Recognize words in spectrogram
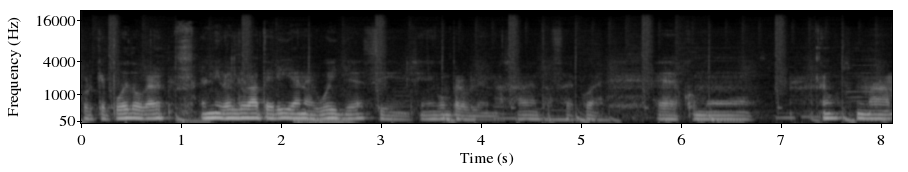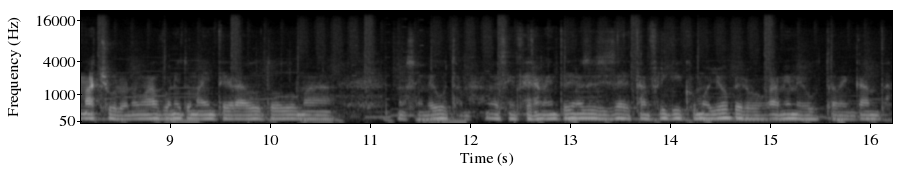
porque puedo ver el nivel de batería en el widget sin, ningún problema, ¿sabes? Entonces, pues es como más, chulo, ¿no? Más bonito, más integrado todo, más no sé, me gusta más. Sinceramente, yo no sé si es tan friki como yo, pero a mí me gusta, me encanta.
